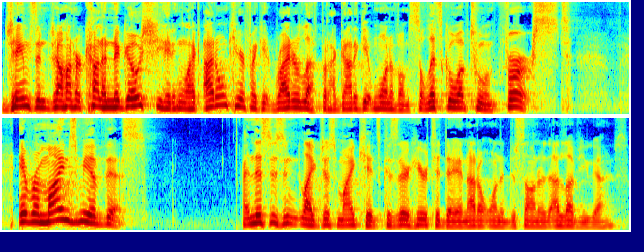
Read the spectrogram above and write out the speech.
James and John are kind of negotiating, like, I don't care if I get right or left, but I got to get one of them. So let's go up to him first. It reminds me of this. And this isn't like just my kids because they're here today and I don't want to dishonor them. I love you guys.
